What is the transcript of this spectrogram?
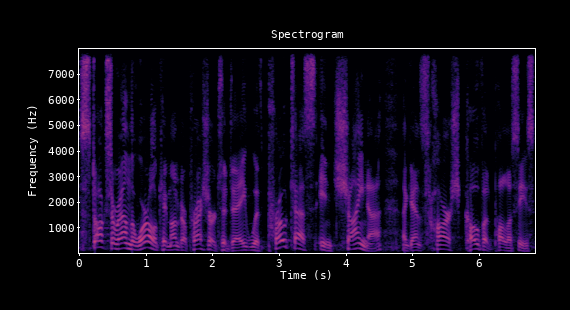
Stocks around the world came under pressure today with protests in China against harsh COVID policies,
